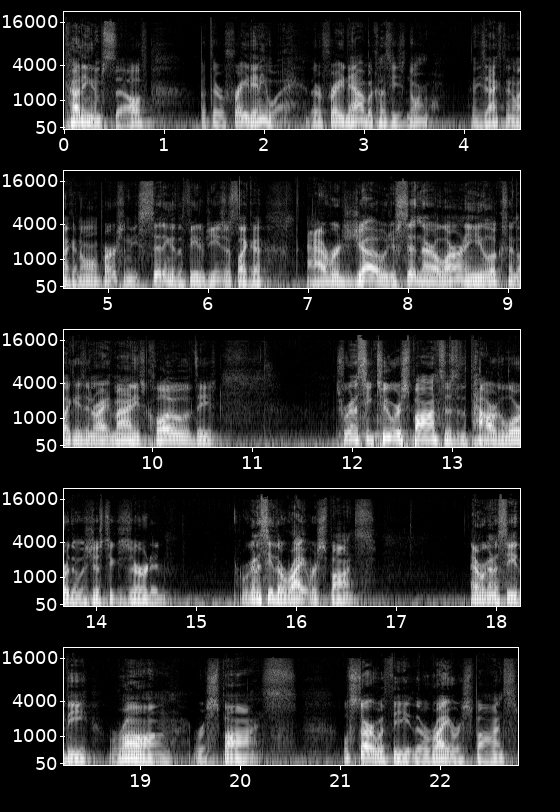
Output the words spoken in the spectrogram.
cutting himself. But they're afraid anyway. They're afraid now because he's normal and he's acting like a normal person. He's sitting at the feet of Jesus like a average Joe, just sitting there learning. He looks like he's in the right mind. He's clothed. He's so we're going to see two responses to the power of the Lord that was just exerted. We're going to see the right response, and we're going to see the wrong response. We'll start with the, the right response.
